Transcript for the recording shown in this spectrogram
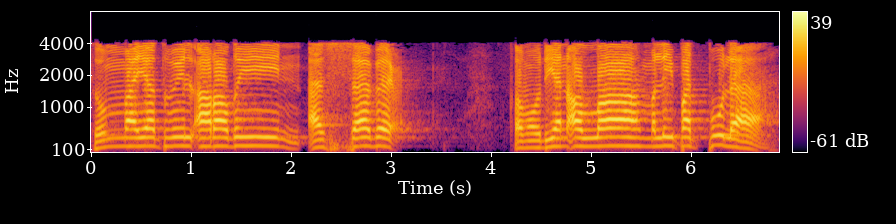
Thumma yatwil aradin as-sab' Kemudian Allah melipat pula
